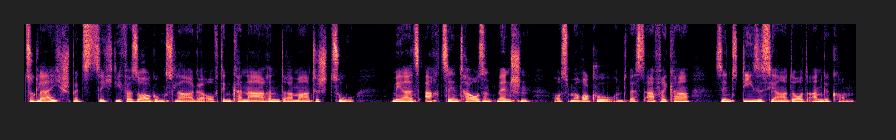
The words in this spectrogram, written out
Zugleich spitzt sich die Versorgungslage auf den Kanaren dramatisch zu. Mehr als 18.000 Menschen aus Marokko und Westafrika sind dieses Jahr dort angekommen.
